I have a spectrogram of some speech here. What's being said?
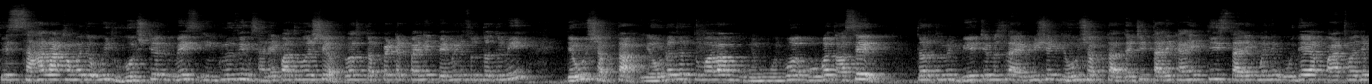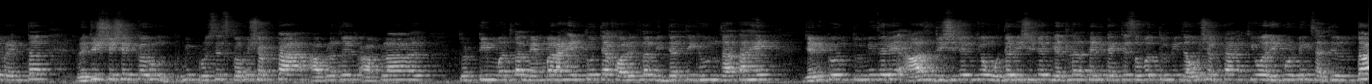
ते सहा लाखामध्ये विथ हॉस्टेल मेस इन्क्लुझिंग साडेपाच वर्ष प्लस टप्प्याटप्प्याने पेमेंट सुद्धा तुम्ही देऊ शकता. एवढं जर तुम्हाला मुबत मोबत असेल तर तुम्ही बीएचएमएस ला ऍडमिशन घेऊ शकता. त्याची तारीख आहे तीस तारीख म्हणजे उद्या पाच वाजेपर्यंत रजिस्ट्रेशन करून तुम्ही प्रोसेस करू शकता. आपला जो एक आपला जो टीममधला मेंबर आहे तो त्या कॉलेजला विद्यार्थी घेऊन जात आहे. जेणेकरून तुम्ही जरी आज डिसिजन किंवा उद्या डिसिजन घेतलं तरी त्यांच्यासोबत तुम्ही जाऊ शकता किंवा रिपोर्टिंगसाठी सुद्धा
